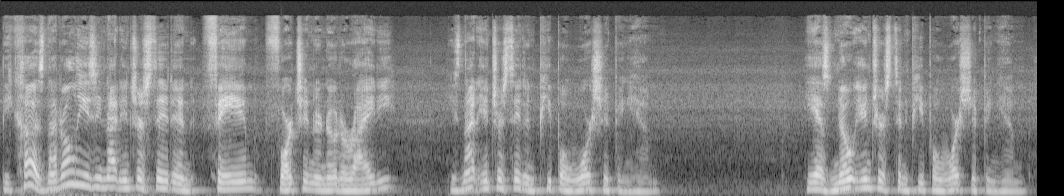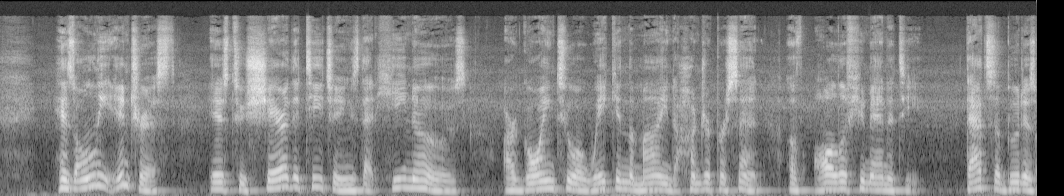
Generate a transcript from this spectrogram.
Because not only is he not interested in fame fortune or notoriety he's not interested in people worshiping him. He has no interest in people worshiping him. His only interest is to share the teachings that he knows are going to awaken the mind 100% of all of humanity. That's a Buddha's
